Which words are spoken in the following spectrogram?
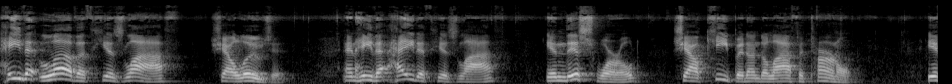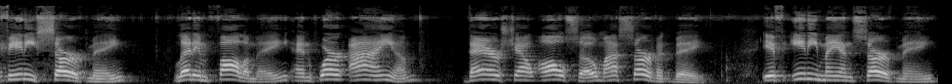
He that loveth his life shall lose it, and he that hateth his life in this world shall keep it unto life eternal. If any serve me, let him follow me, and where I am, there shall also my servant be. If any man serve me,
